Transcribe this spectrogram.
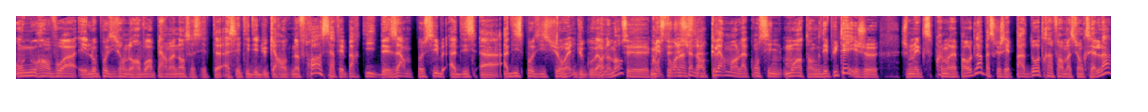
on nous renvoie, et l'opposition nous renvoie en permanence à cette, à cette idée du 49-3, ça fait partie des armes possibles à, dis, à, à disposition oui, du gouvernement. Oui, mais pour l'instant, clairement, la consigne, moi en tant que député, et je je m'exprimerai pas au-delà parce que j'ai pas d'autres informations que celle-là,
